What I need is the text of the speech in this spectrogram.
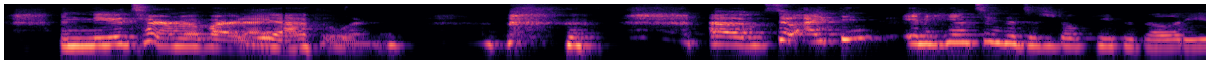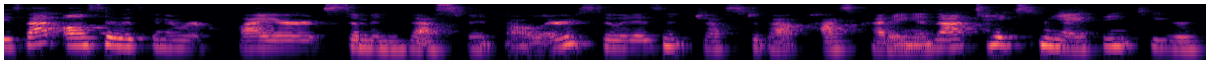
a new term of art I yeah. have to learn. um, so I think enhancing the digital capabilities that also is going to require some investment dollars. So it isn't just about cost cutting, and that takes me, I think, to your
